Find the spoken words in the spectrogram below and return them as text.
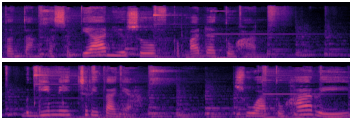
tentang kesetiaan Yusuf kepada Tuhan. Begini ceritanya: suatu hari,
